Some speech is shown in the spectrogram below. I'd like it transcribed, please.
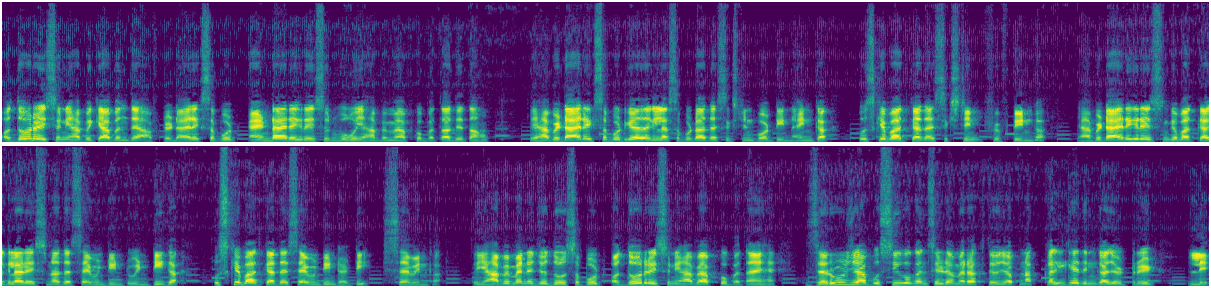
और दो रेसन यहाँ पे क्या बनते हैं after direct support and direct resistance वो यहाँ पे मैं आपको बता देता हूँ। तो यहाँ पे डायरेक्ट सपोर्ट के बाद अगला सपोर्ट आता है 1649 का, उसके बाद क्या आता है 1615 का। यहाँ पे डायरेक्ट रेसन के बाद का अगला रेसन आता है 1720 का, उसके बाद क्या आता है 1737 का। तो यहाँ पे मैंने जो दो सपोर्ट और दो रेसन यहाँ पे आपको बताए हैं, ज़रूर जो आप उसी को कंसिडर में रखते हो, जो अपना कल के दिन का जो ट्रेड ले।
